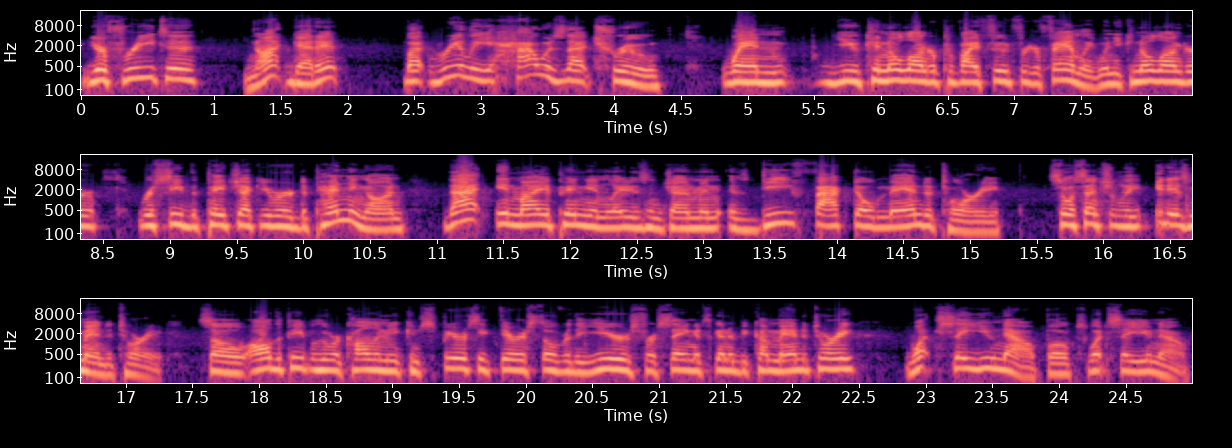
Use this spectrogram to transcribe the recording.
You're free to not get it. But really, how is that true when you can no longer provide food for your family, when you can no longer receive the paycheck you were depending on that, in my opinion, ladies and gentlemen, is de facto mandatory. So essentially, it is mandatory. So all the people who are calling me conspiracy theorists over the years for saying it's going to become mandatory, what say you now, folks? What say you now?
